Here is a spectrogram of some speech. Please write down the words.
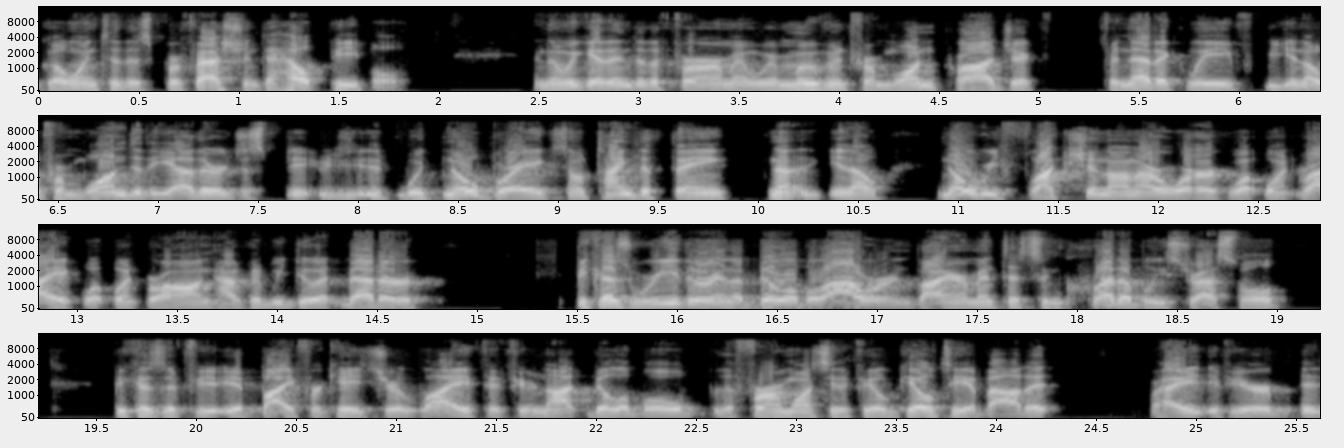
go into this profession to help people, and then we get into the firm and we're moving from one project phonetically, you know, from one to the other, just eh, eh, with no breaks, no time to think, no, you know, no reflection on our work, what went right, what went wrong, how could we do it better? Because we're either in a billable hour environment that's incredibly stressful because if you, it bifurcates your life if you're not billable the firm wants you to feel guilty about it right? If you're uh,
